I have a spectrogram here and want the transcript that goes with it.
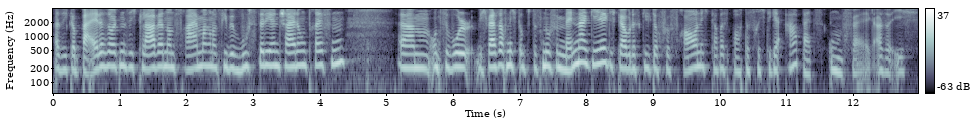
Also ich glaube, beide sollten sich klar werden und frei machen und viel bewusster die Entscheidung treffen. Ähm, und sowohl, ich weiß auch nicht, ob das nur für Männer gilt, ich glaube, das gilt auch für Frauen. Ich glaube, es braucht das richtige Arbeitsumfeld. Also ich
